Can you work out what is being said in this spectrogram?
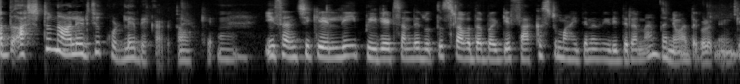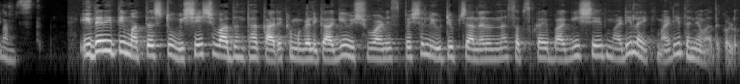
ಅದು ಅಷ್ಟು ನಾಲೆಡ್ಜ್ ಕೊಡಲೇಬೇಕಾಗುತ್ತೆ. ಓಕೆ ಈ ಸಂಚಿಕೆಯಲ್ಲಿ ಪೀರಿಯಡ್ಸ್ ಅಂದ್ರೆ ಋತುಸ್ರಾವದ ಬಗ್ಗೆ ಸಾಕಷ್ಟು ಮಾಹಿತಿಯನ್ನು ನೀಡಿದ್ದೀರಾ ಮ್ಯಾಮ್ ಧನ್ಯವಾದಗಳು ನಿಮಗೆ. ನಮಸ್ತೆ. ಇದೇ ರೀತಿ ಮತ್ತಷ್ಟು ವಿಶೇಷವಾದಂತಹ ಕಾರ್ಯಕ್ರಮಗಳಿಗಾಗಿ ವಿಶ್ವವಾಣಿ ಸ್ಪೆಷಲ್ ಯೂಟ್ಯೂಬ್ ಚಾನೆಲ್ ಅನ್ನ ಸಬ್ಸ್ಕ್ರೈಬ್ ಆಗಿ ಶೇರ್ ಮಾಡಿ ಲೈಕ್ ಮಾಡಿ. ಧನ್ಯವಾದಗಳು.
